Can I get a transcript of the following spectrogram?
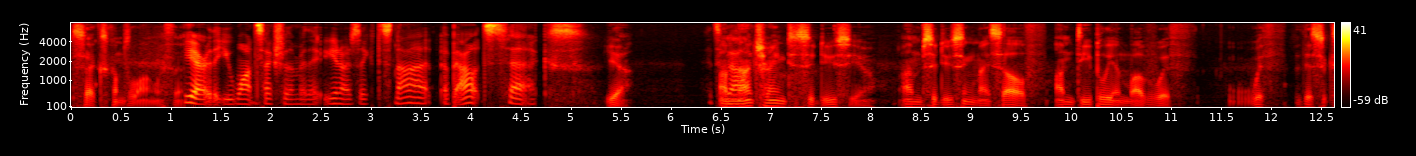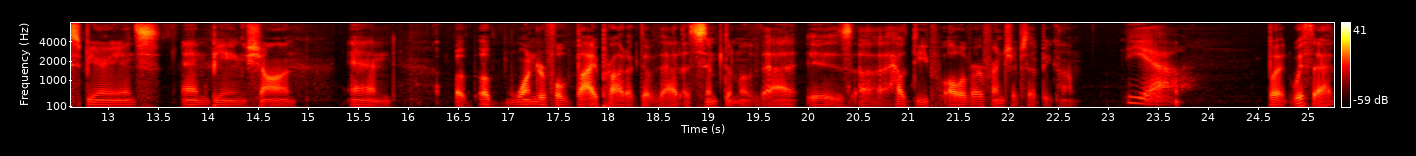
Sex comes along with it. yeah, or that you want sex for them, or that, you know, it's like, it's not about sex. Yeah. It's I'm about, not trying to seduce you. I'm seducing myself. I'm deeply in love with with this experience and being Sean and a, a wonderful byproduct of that, a symptom of that is uh, how deep all of our friendships have become. yeah. But with that,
